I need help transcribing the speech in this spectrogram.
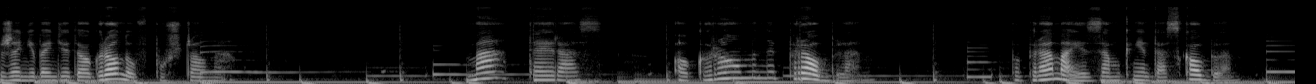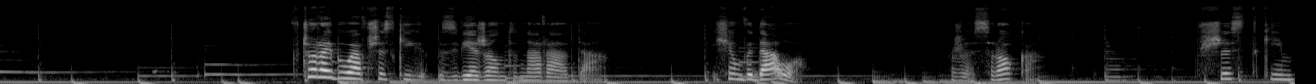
że nie będzie do ogronu wpuszczona. Ma teraz ogromny problem, bo brama jest zamknięta skoblem. Wczoraj była wszystkich zwierząt narada i się wydało, że sroka wszystkim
